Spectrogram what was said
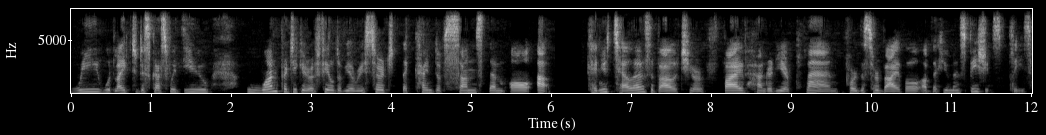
We would like to discuss with you one particular field of your research that kind of sums them all up. Can you tell us about your 500 year plan for the survival of the human species, please?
